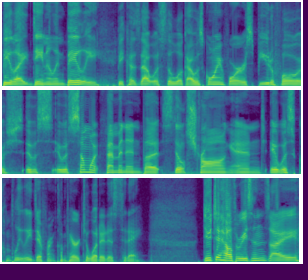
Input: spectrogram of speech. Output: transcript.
be like Dana Lynn Bailey because that was the look I was going for. It was beautiful. It was, it was it was somewhat feminine but still strong and it was completely different compared to what it is today. Due to health reasons, I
